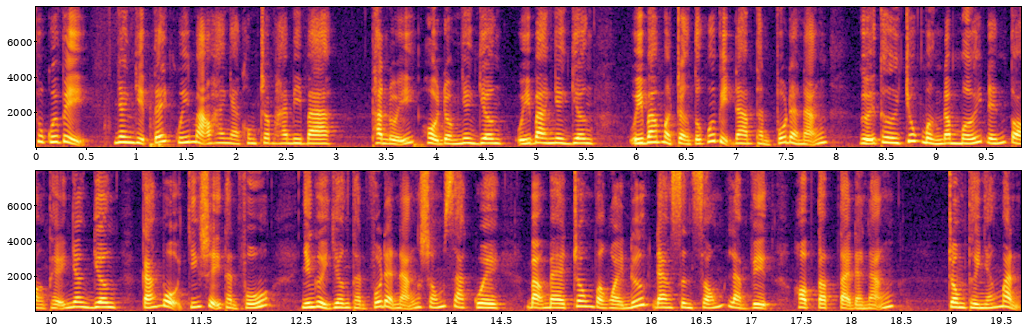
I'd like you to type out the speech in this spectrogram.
Thưa quý vị, nhân dịp Tết Quý Mão 2023, Thành ủy, Hội đồng Nhân dân, Ủy ban Nhân dân, Ủy ban Mặt trận Tổ quốc Việt Nam thành phố Đà Nẵng gửi thư chúc mừng năm mới đến toàn thể nhân dân, cán bộ chiến sĩ thành phố, những người dân thành phố Đà Nẵng sống xa quê, bạn bè trong và ngoài nước đang sinh sống, làm việc, học tập tại Đà Nẵng. Trong thư nhấn mạnh,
